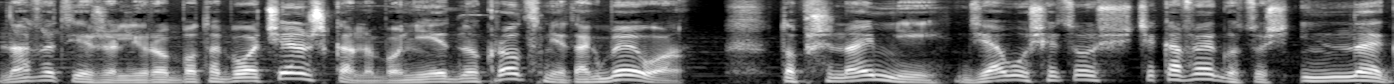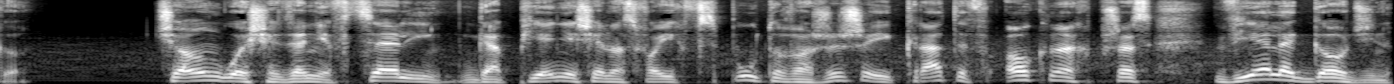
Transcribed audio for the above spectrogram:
Nawet jeżeli robota była ciężka, no bo niejednokrotnie tak było, to przynajmniej działo się coś ciekawego, coś innego. Ciągłe siedzenie w celi, gapienie się na swoich współtowarzyszy i kraty w oknach przez wiele godzin,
